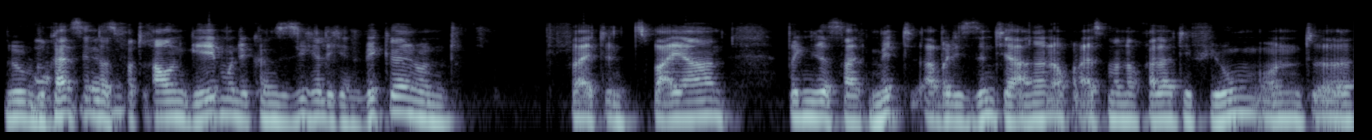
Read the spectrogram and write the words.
Du, du kannst ihnen das Vertrauen geben und die können sie sicherlich entwickeln und vielleicht in zwei Jahren bringen die das halt mit, aber die sind ja dann auch erstmal noch relativ jung und äh,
